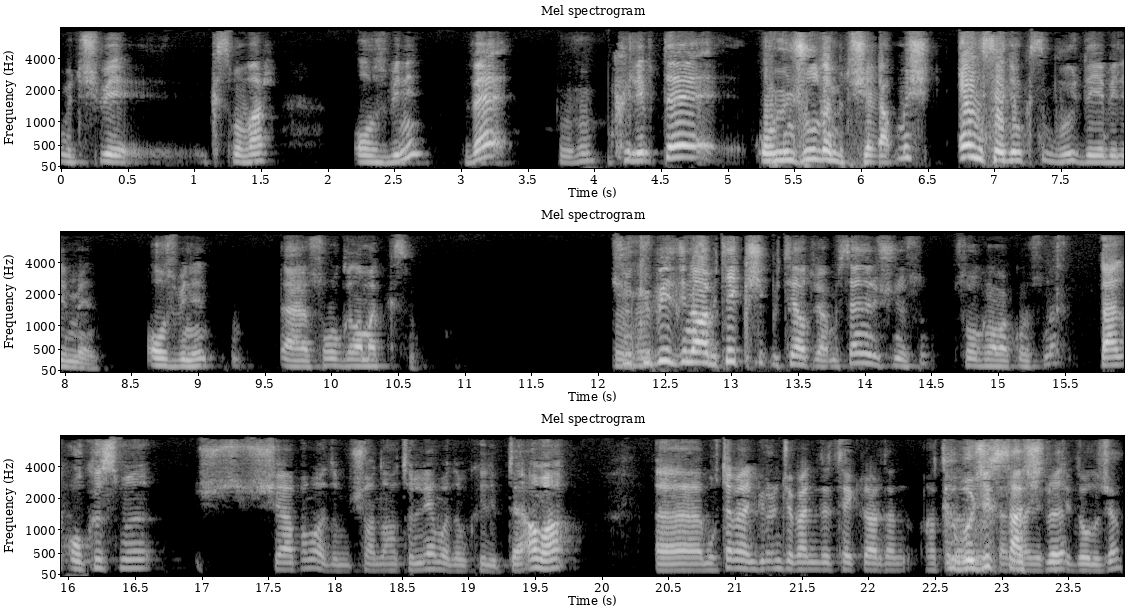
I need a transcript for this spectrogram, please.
müthiş bir kısmı var Ozbi'nin ve Hı hı. klipte oyunculuğu da müthiş yapmış. En sevdiğim kısım bu diyebilirim benim. Ozbi'nin e, sorgulamak kısmı. Çünkü Hı hı. bildiğin abi tek kişilik bir tiyatro yapmış. Sen ne düşünüyorsun sorgulamak konusunda? Ben o kısmı şey yapamadım şu anda hatırlayamadım klipte ama e, muhtemelen görünce ben de tekrardan hatırladım. Kıvırcık saçlı. olacağım.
